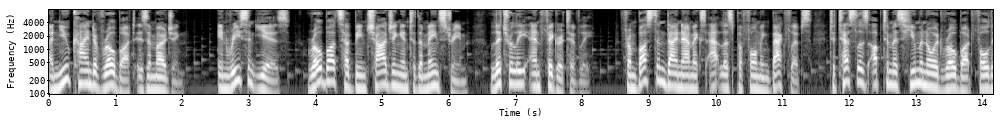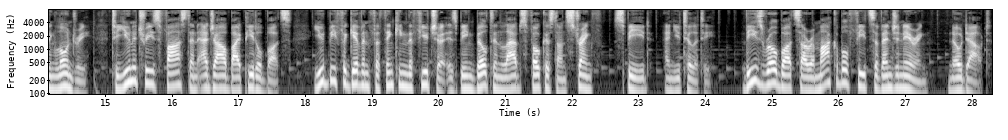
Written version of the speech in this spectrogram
a new kind of robot is emerging. In recent years, robots have been charging into the mainstream, literally and figuratively. From Boston Dynamics Atlas performing backflips, to Tesla's Optimus humanoid robot folding laundry, to Unitree's fast and agile bipedal bots, you'd be forgiven for thinking the future is being built in labs focused on strength, speed, and utility. These robots are remarkable feats of engineering, no doubt.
